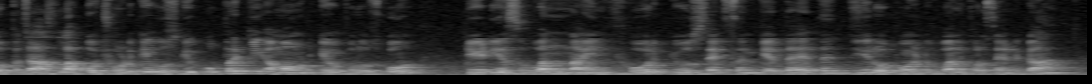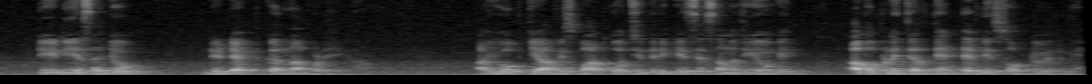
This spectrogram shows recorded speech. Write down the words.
तो 50 लाख को छोड़ के उसके ऊपर की अमाउंट के ऊपर उसको T D S one nine four Q section के तहत ज़ीरो पॉइंट वन परसेंट का टी डी एस है जो डिडक्ट करना पड़ेगा। आई होप कि आप इस बात को अच्छी तरीके से समझ गए होंगे। अब अपने चलते हैं टेली सॉफ्टवेयर में।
